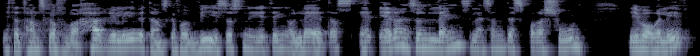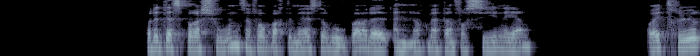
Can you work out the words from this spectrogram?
Etter at han skal få være herre i livet, etter at han skal få vise oss nye ting og lede oss? Er, er det en sånn lengsel, en sånn desperasjon i våre liv? Og det er desperasjonen som får Bartimeus til å rope, og det ender opp med at han får syn igjen. Og jeg tror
